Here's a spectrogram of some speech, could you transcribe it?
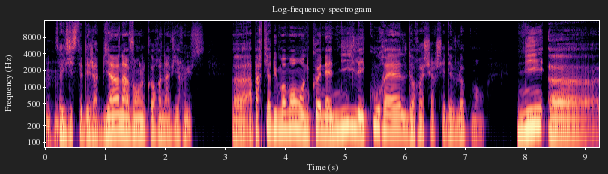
Mhm. Ça existait déjà bien avant le coronavirus. Euh, à partir du moment où on ne connaît ni les coûts réels de recherche et développement, ni euh,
